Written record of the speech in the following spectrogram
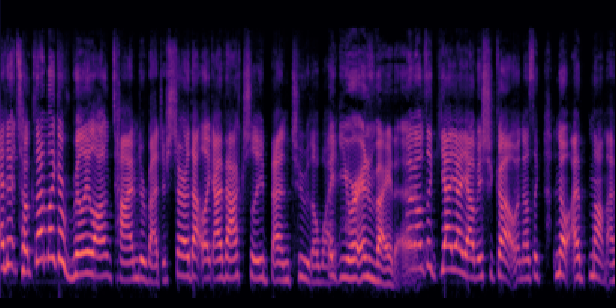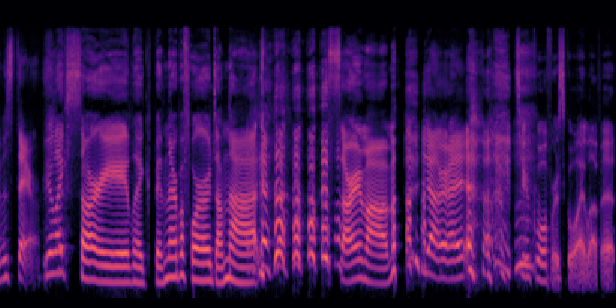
And it took them like a really long time to register that like I've actually been to the White Like you were invited. House. And I was like, yeah, yeah, yeah, we should go. And I was like, no, I mom, I was there. You're like, sorry, like been there before, done that. sorry, mom. yeah, right. Too cool for school. I love it.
